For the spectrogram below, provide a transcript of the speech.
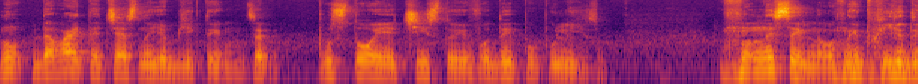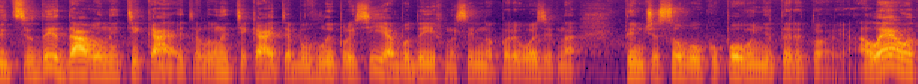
Ну, давайте чесно і об'єктивно. Це пустої, чистої води популізм. Ну, не сильно вони поїдуть сюди. Да, вони тікають, але вони тікають або вглиб Росії, або де їх насильно перевозять на тимчасово окуповані території. Але от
